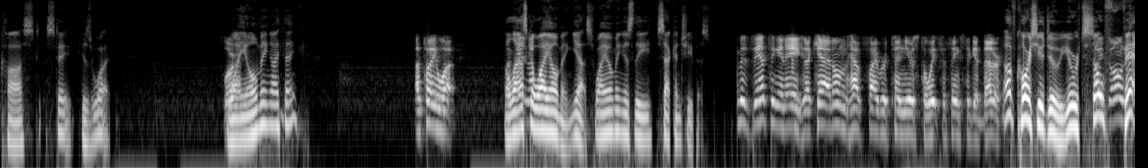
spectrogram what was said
cost state is what? Florida. Wyoming, I think. I'll tell you what. Alaska, Wyoming. Yes, Wyoming is the second cheapest. I'm advancing in age. I can't. I don't have five or ten years to wait for things to get better. Of course you do. You're so fit.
